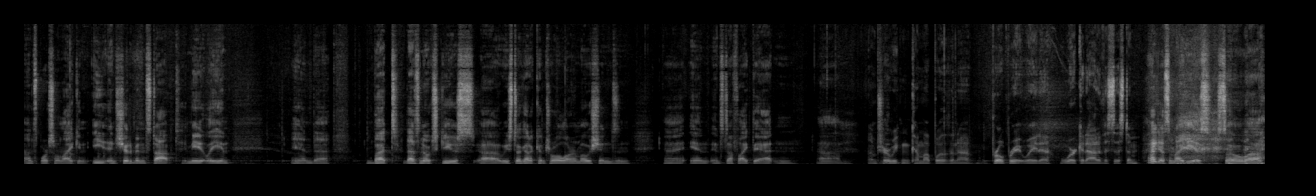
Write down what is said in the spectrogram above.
unsportsmanlike and and should have been stopped immediately. And and uh, but that's no excuse. Uh, we still got to control our emotions and uh, and and stuff like that. And um, I'm sure we can come up with an appropriate way to work it out of the system. I got some ideas. So uh,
